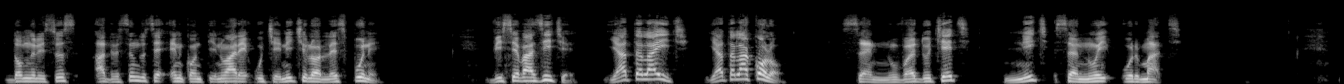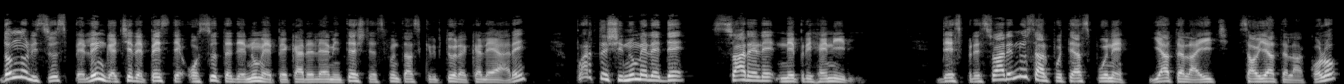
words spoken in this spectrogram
Domnul Isus, adresându-se în continuare ucenicilor, le spune Vi se va zice, iată-l aici, iată-l acolo, să nu vă duceți, nici să nu-i urmați. Domnul Isus, pe lângă cele peste 100 de nume pe care le amintește Sfânta Scriptură că le are, poartă și numele de Soarele Neprihănirii. Despre soare nu s-ar putea spune iată-l aici sau iată-l acolo,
